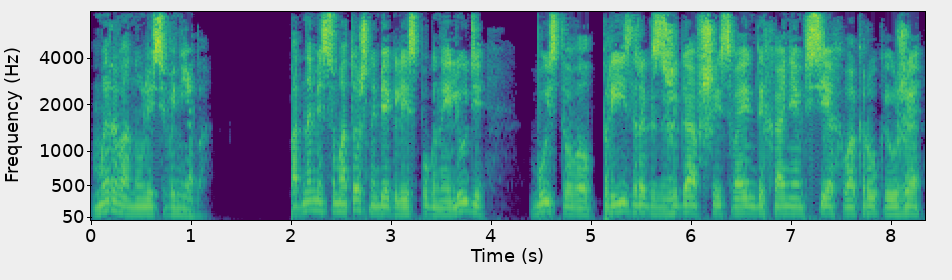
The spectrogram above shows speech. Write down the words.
Мы рванулись в небо. Под нами суматошно бегали испуганные люди, буйствовал призрак, сжигавший своим дыханием всех вокруг и уже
